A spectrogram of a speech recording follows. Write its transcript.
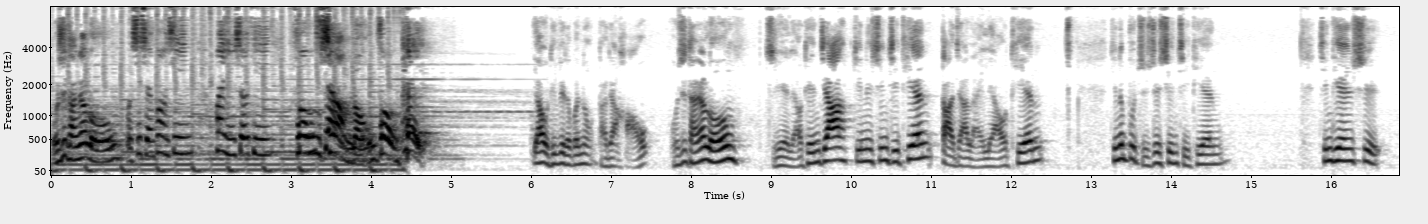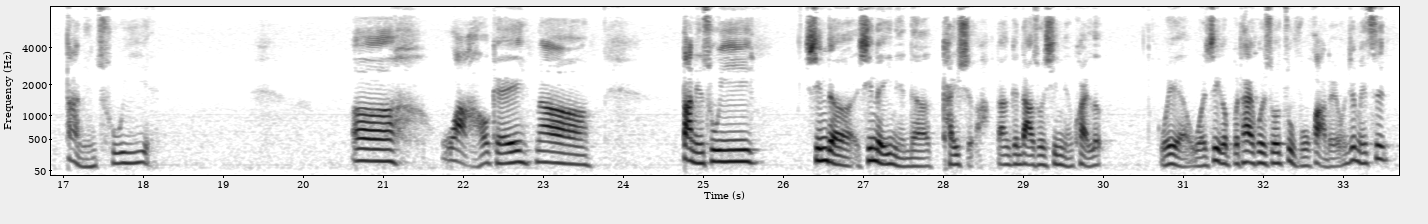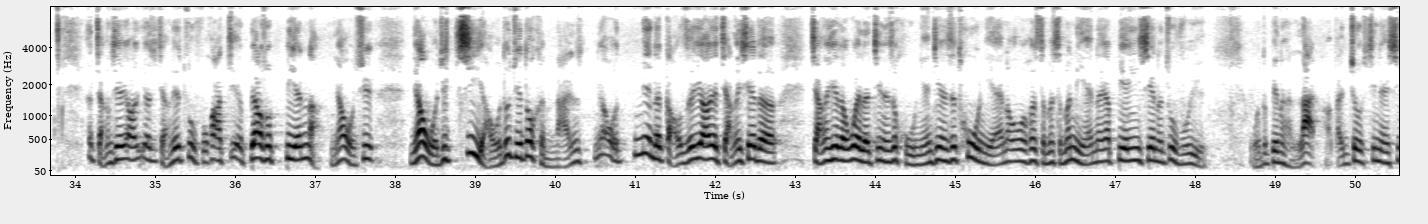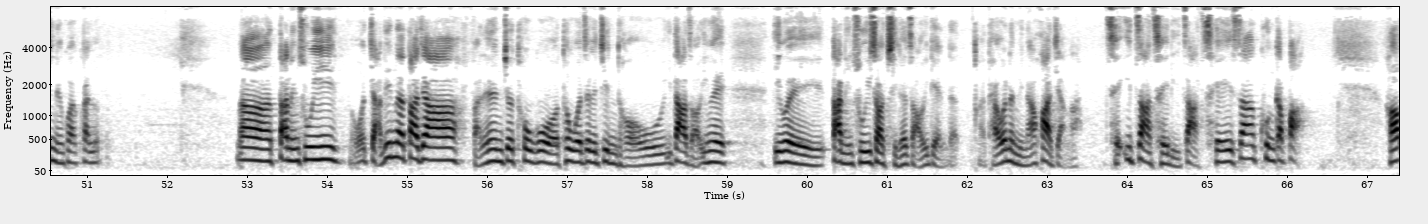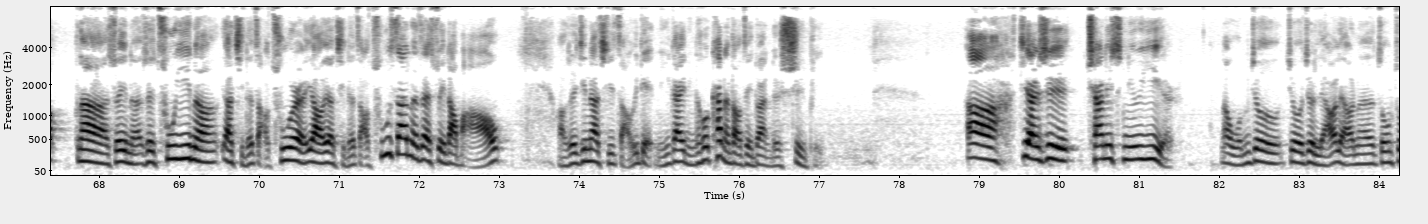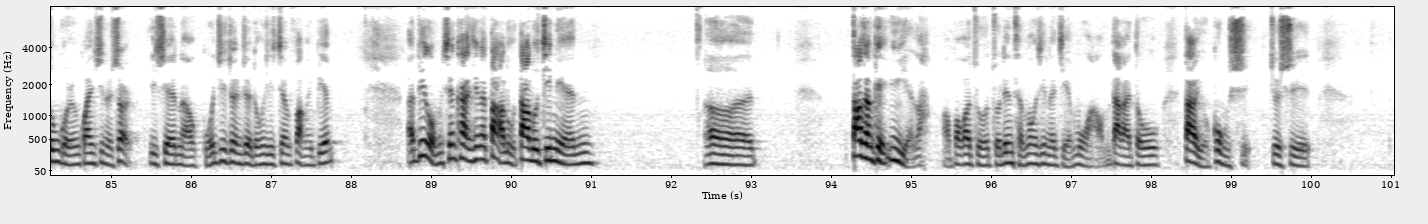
我是唐江龙，我是陈凤新，欢迎收听《风向龙凤配》。幺五 TV 的观众，大家好，我是唐江龙，职业聊天家。今天星期天，大家来聊天。今天不只是星期天，今天是大年初一耶。呃，哇，OK，那大年初一。新的新的一年的开始了，当然跟大家说新年快乐。我也我是一个不太会说祝福话的人，我觉得每次要讲一些要要去讲一些祝福话，不要说编了，你要我去你要我去记啊，我都觉得都很难。你要我念的稿子要要讲一些的讲一些的，为了今年是虎年，今年是兔年，或或什么什么年呢？要编一些的祝福语，我都编得很烂啊。反正就新年新年快快乐。那大年初一，我假定呢，大家反正就透过透过这个镜头，一大早，因为因为大年初一是要起得早一点的啊。台湾的闽南话讲啊，车一炸车里炸，车三困个饱。好，那所以呢，所以初一呢要起得早，初二要要起得早，初三呢再睡到饱。好，所以今天要起早一点，你应该你应该会看得到这段的视频。啊，既然是 Chinese New Year。那我们就就就聊一聊呢中中国人关心的事儿，一些呢国际政治的东西先放一边。啊，第一个我们先看现在大陆，大陆今年，呃，大致可以预言了啊，包括昨昨天陈凤馨的节目啊，我们大概都大概有共识，就是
